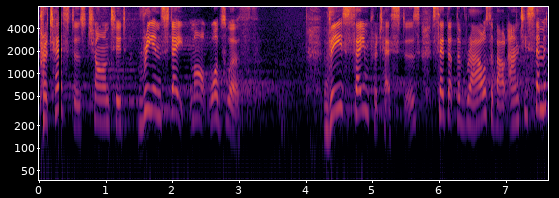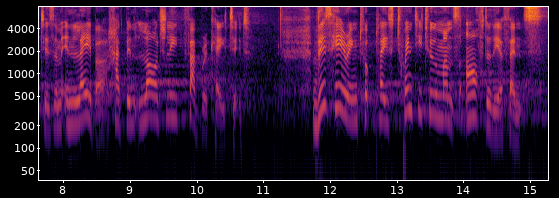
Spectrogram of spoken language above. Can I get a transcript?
protesters chanted, reinstate Marc Wadsworth. These same protesters said that the rows about anti-Semitism in Labour had been largely fabricated. This hearing took place 22 months after the offence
